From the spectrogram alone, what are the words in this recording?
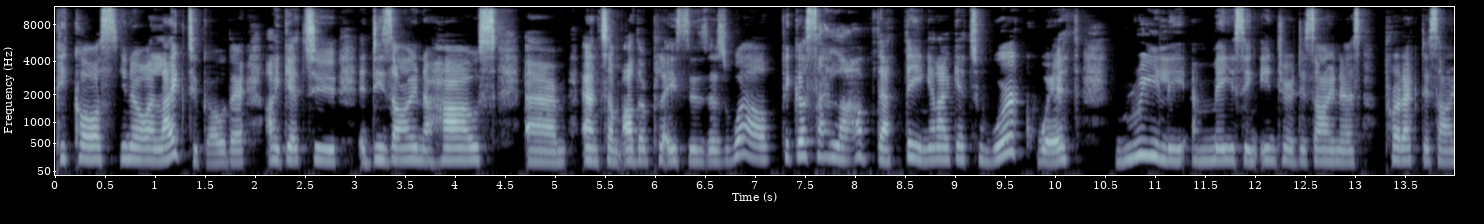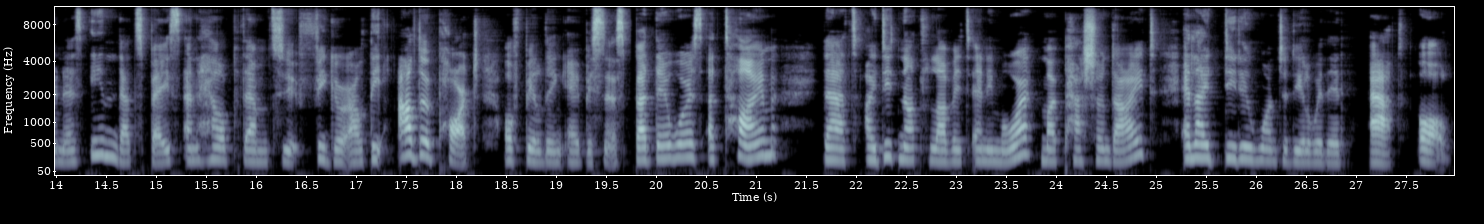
because, you know, I like to go there. I get to uh, design a house um, and some other places as well because I love that thing and I get to work with really amazing interior designers, product designers in that space and help them to figure out the other part of building a business. But there was a time that I did not love it anymore. My passion died, and I didn't want to deal with it at all.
